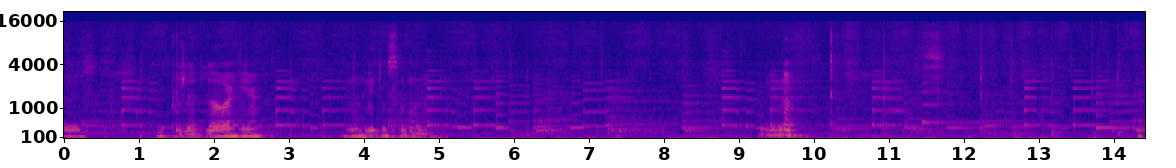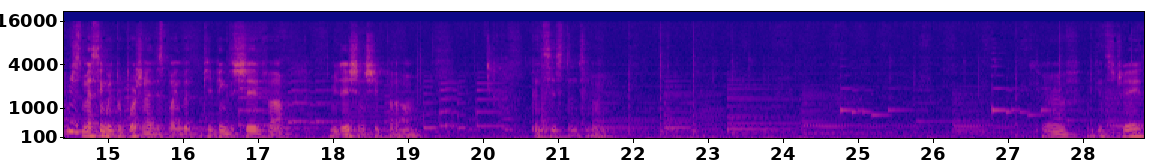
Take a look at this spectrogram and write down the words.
Curves. Push that lower here. Mm, Make him smaller. I don't know. I'm just messing with proportion at this point, but keeping the shape uh, relationship um, consistent in a way. Curve against straight.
